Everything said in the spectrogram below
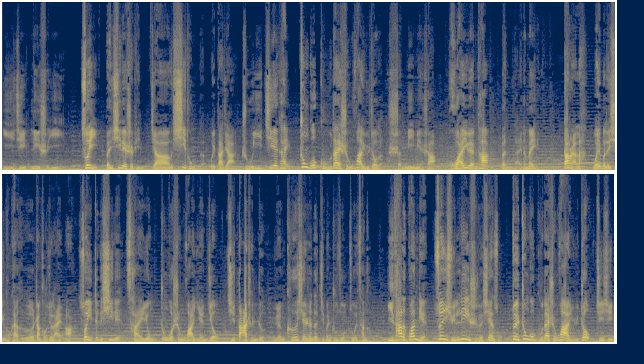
以及历史意义。所以，本系列视频将系统的为大家逐一揭开中国古代神话宇宙的神秘面纱，还原它本来的魅力。当然了，我也不能信口开河、张口就来啊！所以这个系列采用中国神话研究及大成者袁珂先生的几本著作作为参考，以他的观点遵循历史的线索，对中国古代神话宇宙进行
